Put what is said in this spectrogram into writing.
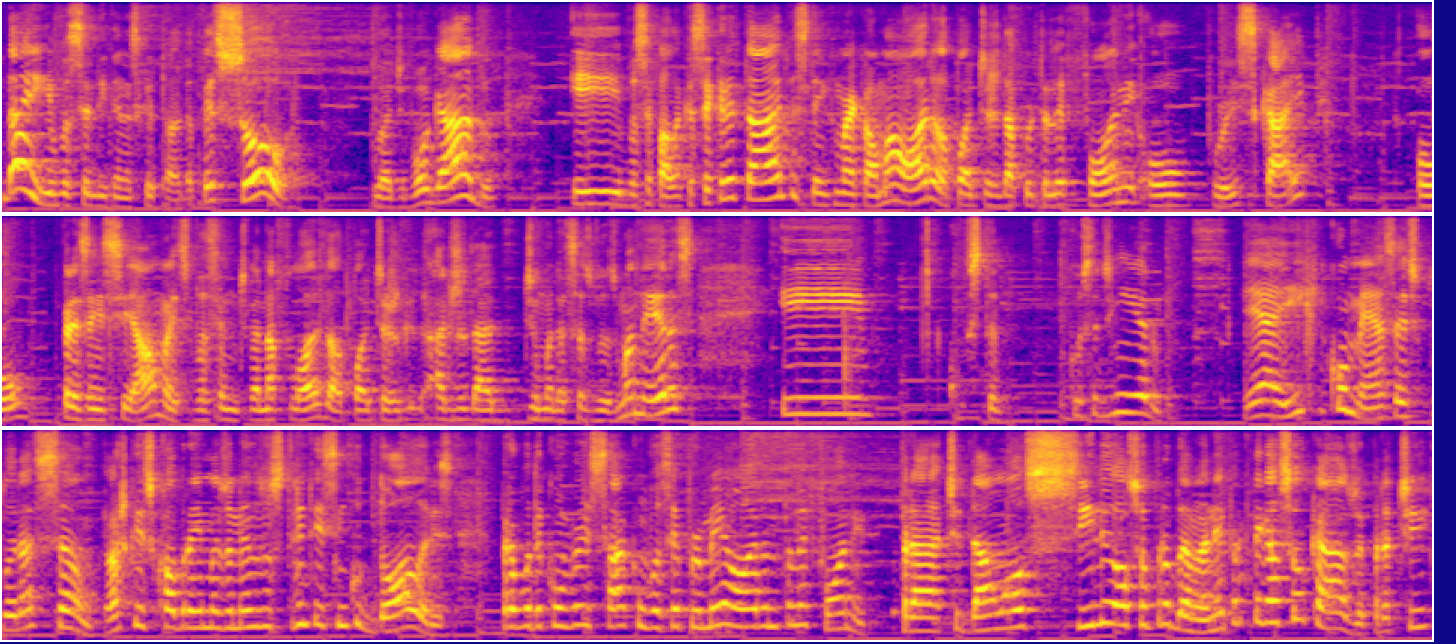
Daí você liga no escritório da pessoa, do advogado, e você fala com a secretária, você tem que marcar uma hora, ela pode te ajudar por telefone ou por Skype, ou presencial, mas se você não estiver na Flórida, ela pode te ajudar de uma dessas duas maneiras. E custa, custa dinheiro. É aí que começa a exploração. Eu acho que eles cobram aí mais ou menos uns 35 dólares para poder conversar com você por meia hora no telefone, para te dar um auxílio ao seu problema, não é nem para pegar o seu caso, é para te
